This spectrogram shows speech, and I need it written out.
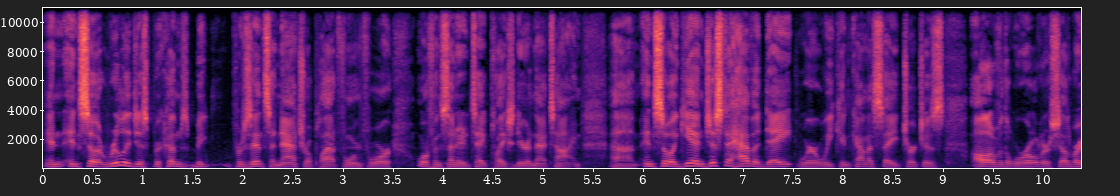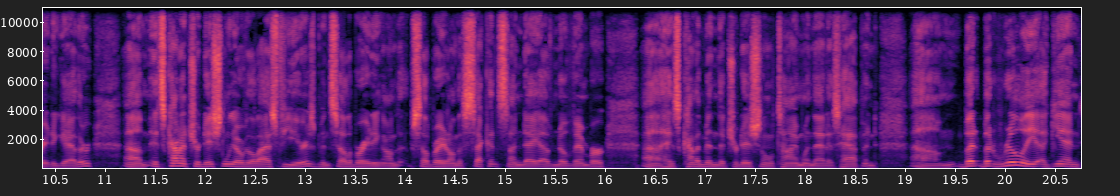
and and so it really just becomes be, presents a natural platform for Orphan Sunday to take place during that time, um, and so again, just to have a date where we can kind of say churches all over the world are celebrating together. Um, it's kind of traditionally over the last few years been celebrating on celebrated on the second Sunday of November. Uh, has kind of been the traditional time when that has happened. Um, but but really, again,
